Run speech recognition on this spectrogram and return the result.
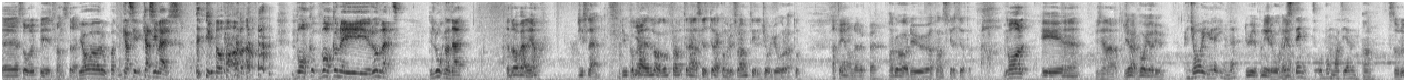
Eh, Jag står uppe i ett fönster där. Jag har ropat Kasi- Kazimierz! ja. Bakom, bakom dig i rummet! Det låg någon där. Jag drar värjan. Gislan, du kommer Ja. lagom fram till när han skriker där kommer du fram till Giorgio och Ratto. Att det är någon där uppe. Ja, då hör du att han skriker detta. Var är Gerard? Gerard, vad gör du? Jag är ju där inne. Du är på Jag har nedervåningen. stängt och bommat igen. Ja. Står du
